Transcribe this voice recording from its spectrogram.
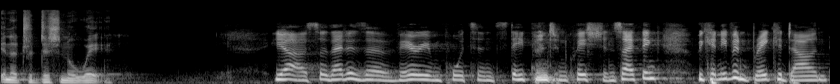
in a traditional way yeah, so that is a very important statement and question. So I think we can even break it down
